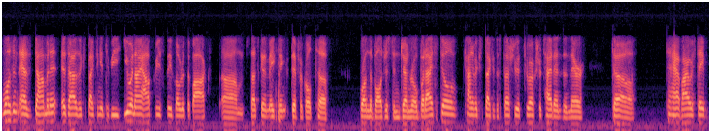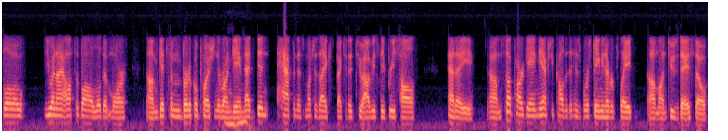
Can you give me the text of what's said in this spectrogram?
wasn't as dominant as I was expecting it to be. UNI obviously loaded the box, um, so that's going to make things difficult to run the ball just in general. But I still kind of expected, especially with two extra tight ends in there, to to have Iowa State blow UNI off the ball a little bit more, um, get some vertical push in the run game. That didn't happen as much as I expected it to. Obviously, Breece Hall had a um, subpar game. He actually called it his worst game he's ever played um, on Tuesday. So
